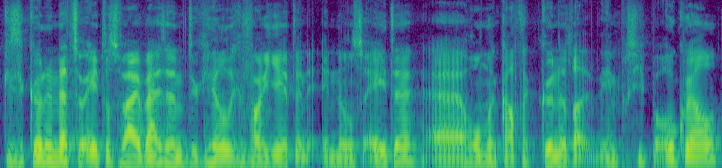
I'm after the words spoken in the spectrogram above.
ze kunnen net zo eten als wij. Wij zijn natuurlijk heel gevarieerd in, ons eten. Eh, honden en katten kunnen dat in principe ook wel.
